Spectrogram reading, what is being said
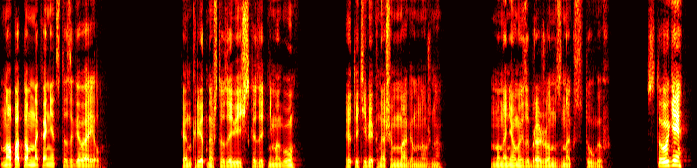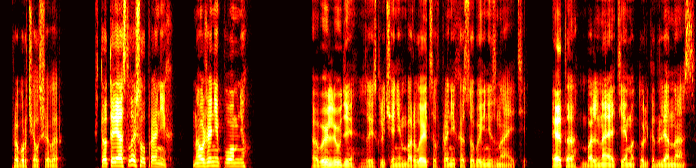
но потом наконец-то заговорил. «Конкретно, что за вещь сказать не могу. Это тебе к нашим магам нужно. Но на нем изображен знак стугов». «Стуги?» — пробурчал Шевер. «Что-то я слышал про них, но уже не помню». «А вы, люди, за исключением барлейцев, про них особо и не знаете. Это больная тема только для нас».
